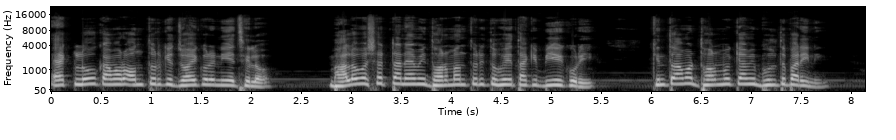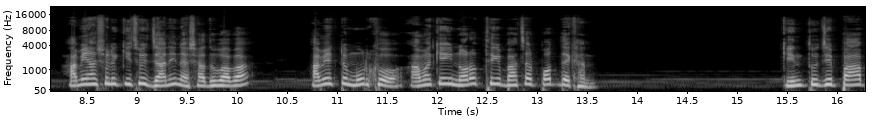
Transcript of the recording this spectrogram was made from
এক লোক আমার অন্তরকে জয় করে নিয়েছিল। ভালোবাসার টানে আমি ধর্মান্তরিত হয়ে তাকে বিয়ে করি, কিন্তু আমার ধর্মকে আমি ভুলতে পারিনি। আমি আসলে কিছুই জানি না, সাধু বাবা। আমি একটা মূর্খ, আমাকে এই নরক থেকে বাঁচার পথ দেখান। কিন্তু যে পাপ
